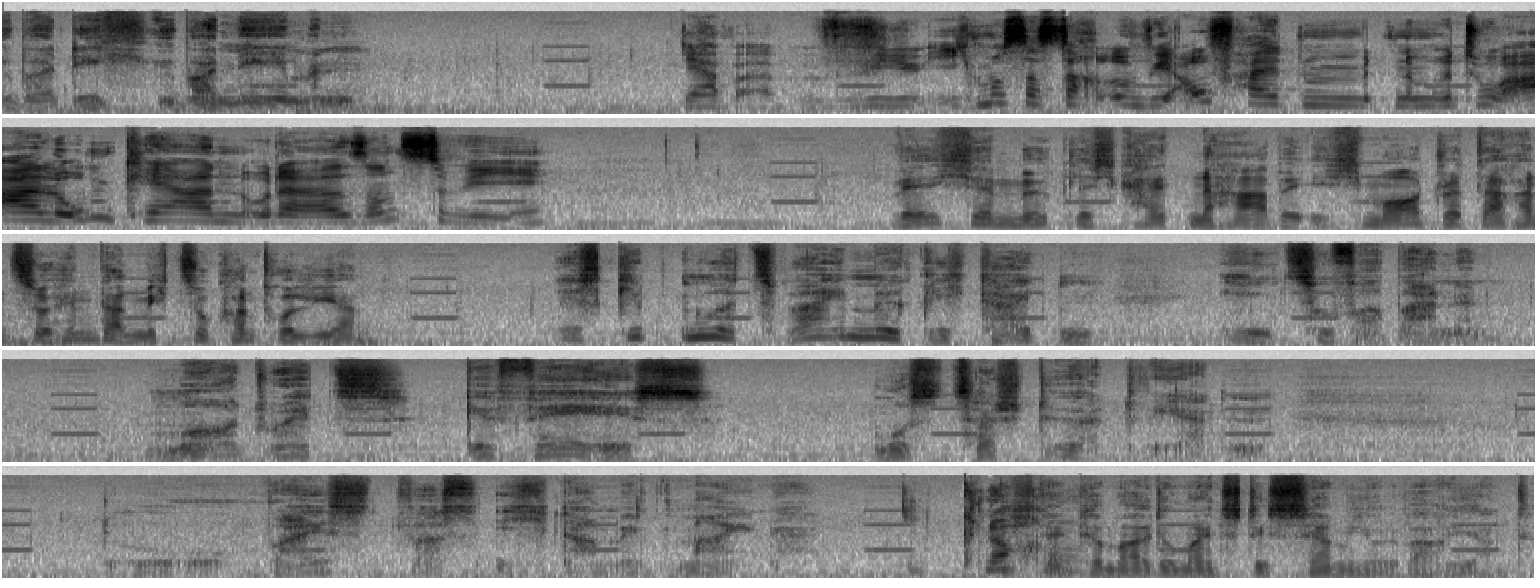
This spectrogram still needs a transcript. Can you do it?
über dich übernehmen. Ja, aber wie, ich muss das doch irgendwie aufhalten mit einem Ritual, umkehren oder sonst wie. Welche Möglichkeiten habe ich, Mordred daran zu hindern, mich zu kontrollieren? Es gibt nur zwei Möglichkeiten, ihn zu verbannen. Mordreds Gefäß muss zerstört werden. Du weißt, was ich damit meine. Die Ich Knochen. denke mal, du meinst die Samuel-Variante.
